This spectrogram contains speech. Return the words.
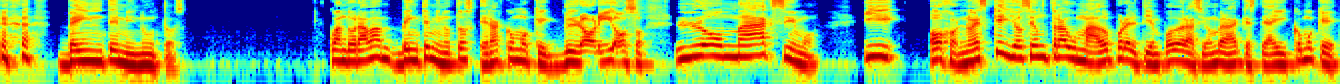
20 minutos. Cuando oraba 20 minutos era como que glorioso, lo máximo. Y Ojo, no es que yo sea un traumado por el tiempo de oración, ¿verdad? Que esté ahí como que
